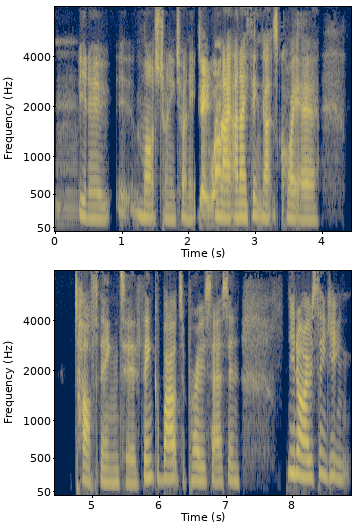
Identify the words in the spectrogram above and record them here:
mhm. you know march 2020 Day one. and I and I think that's quite a tough thing to think about to process. And you know, I was thinking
